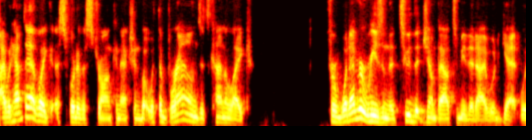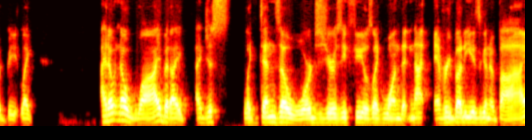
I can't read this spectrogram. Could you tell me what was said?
I would have to have like a sort of a strong connection. But with the Browns, it's kind of like, for whatever reason, the two that jump out to me that I would get would be like, I don't know why, but I I just like Denzel Ward's jersey feels like one that not everybody is going to buy,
